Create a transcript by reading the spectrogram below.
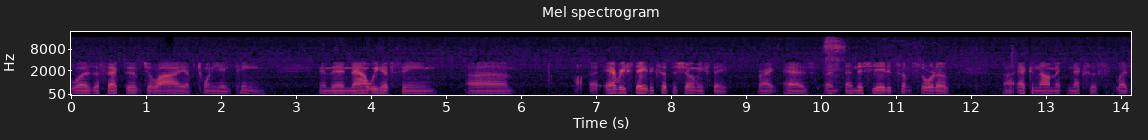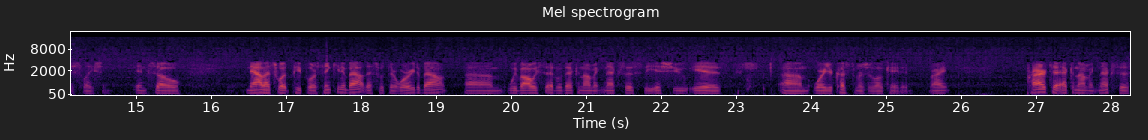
was effective July of 2018, and then now we have seen um, every state except the Show Me state, right, has initiated some sort of uh, economic nexus legislation, and so now that's what people are thinking about. That's what they're worried about. Um, we've always said with economic nexus, the issue is um, where your customers are located, right? Prior to economic nexus,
